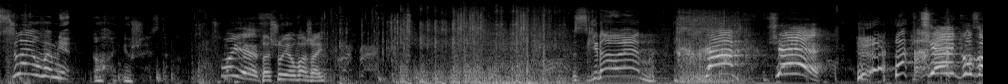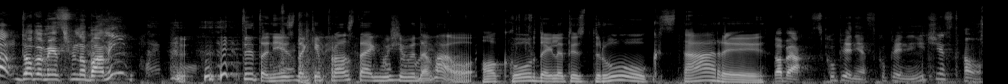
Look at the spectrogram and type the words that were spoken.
Strzelają we mnie! O, już jestem. Co jest? Fleszuję, uważaj. Zginąłem! Jak? Gdzie? Gdzie go za... Dobra, my jesteśmy nobami? Ty, to nie jest takie proste, jakby się wydawało. O kurde, ile to jest dróg, stary. Dobra, skupienie, skupienie, nic się nie stało.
